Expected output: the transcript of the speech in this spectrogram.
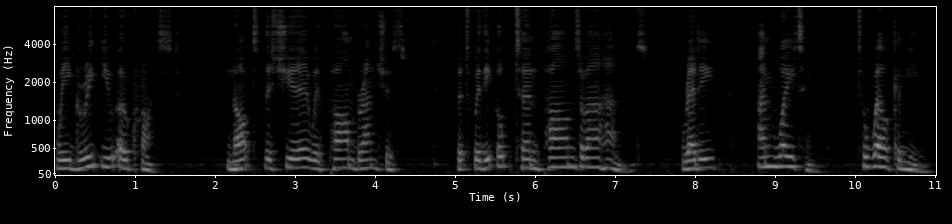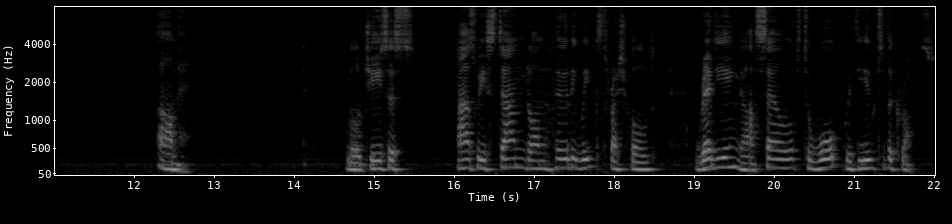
we greet you, O Christ, not this year with palm branches, but with the upturned palms of our hands, ready and waiting to welcome you. Amen. Lord Jesus, as we stand on Holy Week's threshold, readying ourselves to walk with you to the cross,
